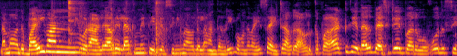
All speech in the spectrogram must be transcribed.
நம்ம வந்து பைல்வான்னு ஒரு ஆள் அவர் எல்லாருக்குமே தெரியும். சினிமாவிலலாம் வந்தவர். இப்போ வந்து வயசாயிட்டு அவர் அவருக்கு பாட்டுக்கு ஏதாவது பேசிகிட்டே இருப்பார். ஒவ்வொரு சி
